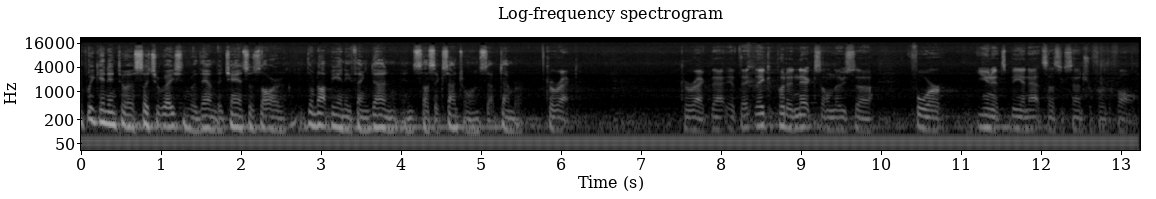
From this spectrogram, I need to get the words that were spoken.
If we get into a situation with them, the chances are there'll not be anything done in Sussex Central in September. Correct. Correct. That, if they, they could put a nix on those uh, four units being at Sussex Central for the fall.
